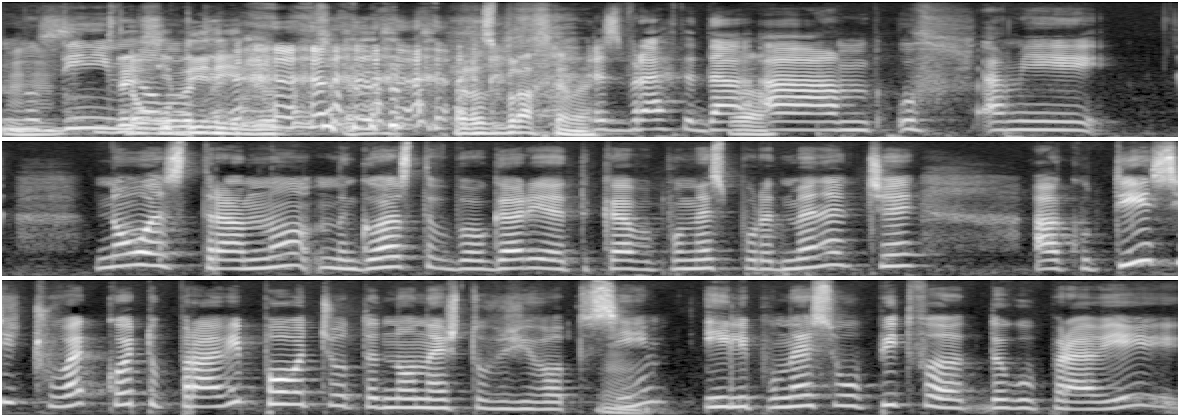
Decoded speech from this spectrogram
но дини Две много. си години. Разбрахте ме. Разбрахте, да. Да. А, уф, ами, много е странно. Нагласата в България е такава, поне според мен, че ако ти си човек, който прави повече от едно нещо в живота си, или поне се опитва да го прави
